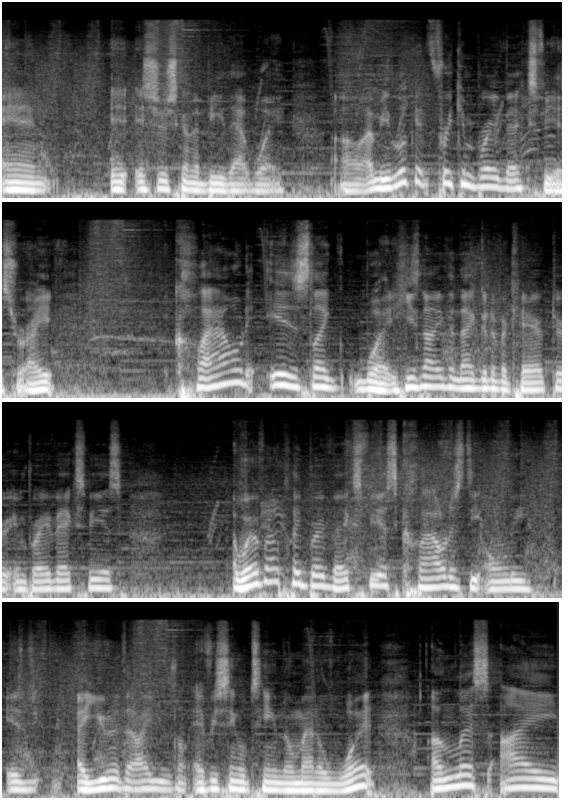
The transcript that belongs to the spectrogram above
and it, it's just gonna be that way. Uh, I mean, look at freaking Brave Exvius, right? Cloud is like what? He's not even that good of a character in Brave Exvius. Wherever I play Brave Exvius, Cloud is the only is a unit that I use on every single team, no matter what, unless I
